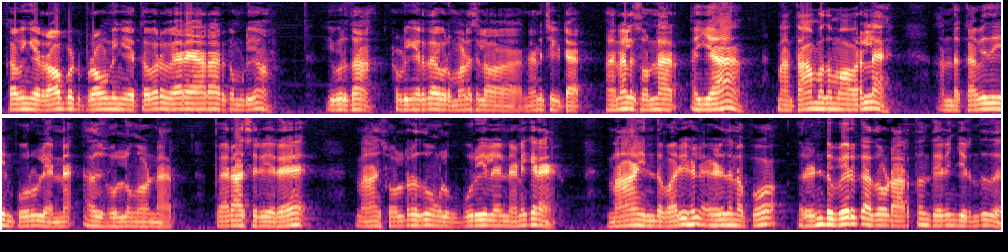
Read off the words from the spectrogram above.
கவிஞர் ராபர்ட் ப்ரௌனிங்கை தவிர வேறு யாராக இருக்க முடியும்? இவர் தான் அப்படிங்கிறத அவர் மனசில் நினச்சிக்கிட்டார். அதனால் சொன்னார் ஐயா நான் தாமதமாக வரல. அந்த கவிதையின் பொருள் என்ன? அது சொல்லுங்கன்னார். பேராசிரியரே நான் சொல்கிறது உங்களுக்கு புரியலன்னு நினைக்கிறேன். நான் இந்த வரிகள் எழுதினப்போ ரெண்டு பேருக்கு அதோட அர்த்தம் தெரிஞ்சிருந்தது.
